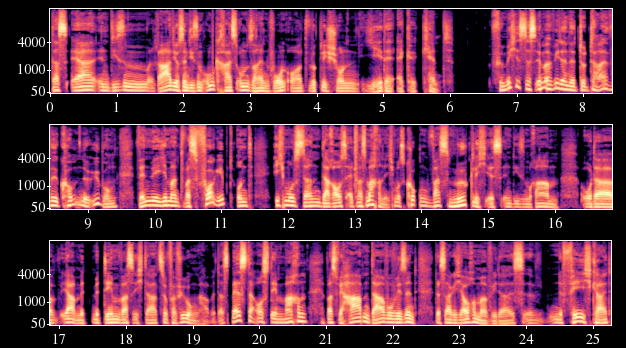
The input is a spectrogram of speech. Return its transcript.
dass er in diesem Radius, in diesem Umkreis um seinen Wohnort wirklich schon jede Ecke kennt. Für mich ist das immer wieder eine total willkommene Übung, wenn mir jemand was vorgibt und ich muss dann daraus etwas machen. Ich muss gucken, was möglich ist in diesem Rahmen oder ja, mit, mit dem, was ich da zur Verfügung habe. Das Beste aus dem machen, was wir haben, da wo wir sind. Das sage ich auch immer wieder, ist äh, eine Fähigkeit,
